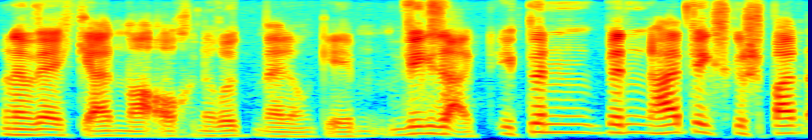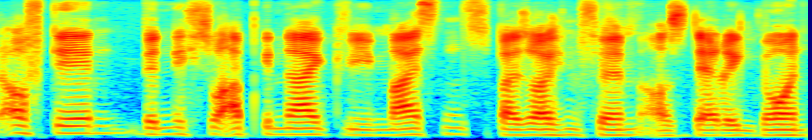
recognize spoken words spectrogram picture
Und dann werde ich gerne mal auch eine Rückmeldung geben. Wie gesagt, ich bin, bin halbwegs gespannt auf den. Bin nicht so abgeneigt wie meistens bei solchen Filmen aus der Region.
